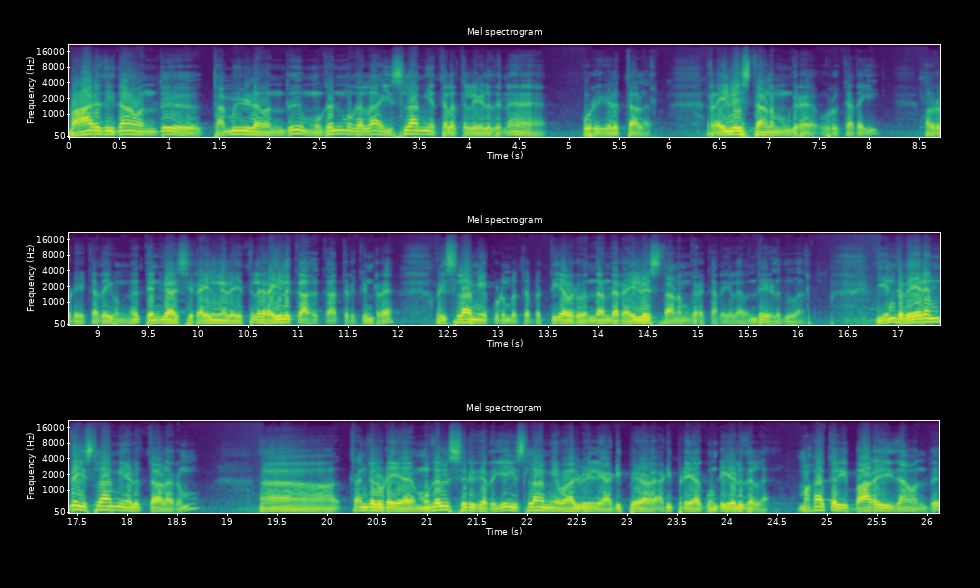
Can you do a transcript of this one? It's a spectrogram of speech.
பாரதி தான் வந்து தமிழில் வந்து முதன் முதலாக இஸ்லாமிய தளத்தில் எழுதின ஒரு எழுத்தாளர். ரயில்வே ஸ்தானம்ங்கிற ஒரு கதை அவருடைய கதை ஒன்று தென்காசி ரயில் நிலையத்தில் ரயிலுக்காக காத்திருக்கின்ற ஒரு இஸ்லாமிய குடும்பத்தை பற்றி அவர் வந்து அந்த ரயில்வே ஸ்தானம்ங்கிற கதையில் வந்து எழுதுவார். எந்த வேற எந்த இஸ்லாமிய எழுத்தாளரும் தங்களுடைய முதல் சிறுகதையை இஸ்லாமிய வாழ்வியலை அடிப்படை அடிப்படையாக கொண்டு எழுதலை. மகாகவி பாரதி தான் வந்து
